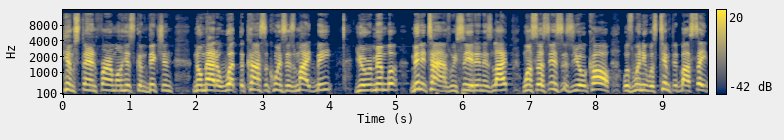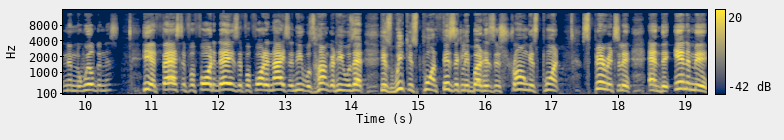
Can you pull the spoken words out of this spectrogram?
him stand firm on his conviction, no matter what the consequences might be. You remember many times we see it in his life. One such instance you'll recall was when he was tempted by Satan in the wilderness. He had fasted for 40 days and for 40 nights, and he was hungered. He was at his weakest point physically, but his, his strongest point spiritually. And the enemy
